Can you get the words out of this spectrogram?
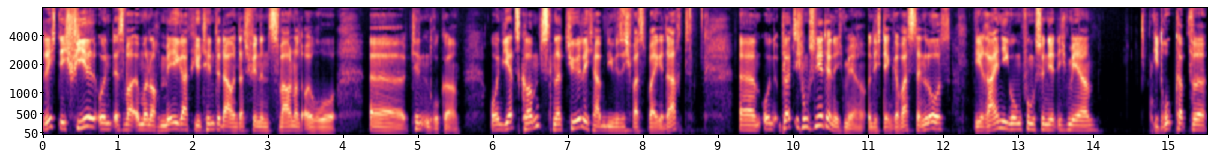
Richtig viel und es war immer noch mega viel Tinte da und das für einen 200 Euro äh, Tintendrucker. Und jetzt kommt's, natürlich haben die sich was bei gedacht. Ähm, und plötzlich funktioniert er nicht mehr. Und ich denke, was denn los? Die Reinigung funktioniert nicht mehr die Druckköpfe,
